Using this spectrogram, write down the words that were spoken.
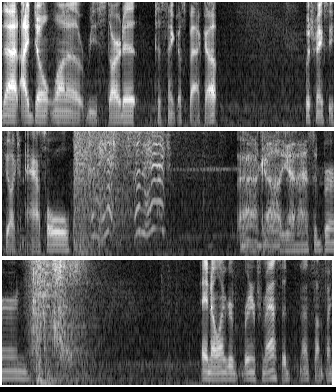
that I don't want to restart it to sync us back up. Which makes me feel like an asshole. Oh god, you have acid burn. Hey, no longer burning from acid. That's something.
